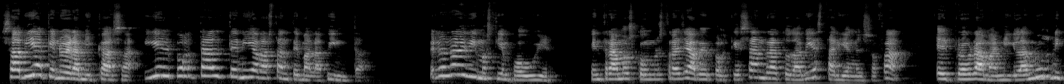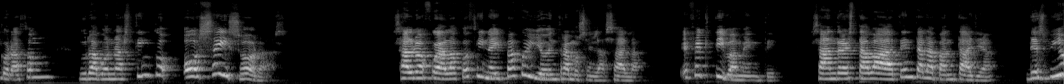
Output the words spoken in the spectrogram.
Sabía que no era mi casa y el portal tenía bastante mala pinta. Pero no le dimos tiempo a huir. Entramos con nuestra llave porque Sandra todavía estaría en el sofá. El programa Ni Glamour ni Corazón duraba unas cinco o seis horas. Salva fue a la cocina y Paco y yo entramos en la sala. Efectivamente, Sandra estaba atenta a la pantalla. Desvió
